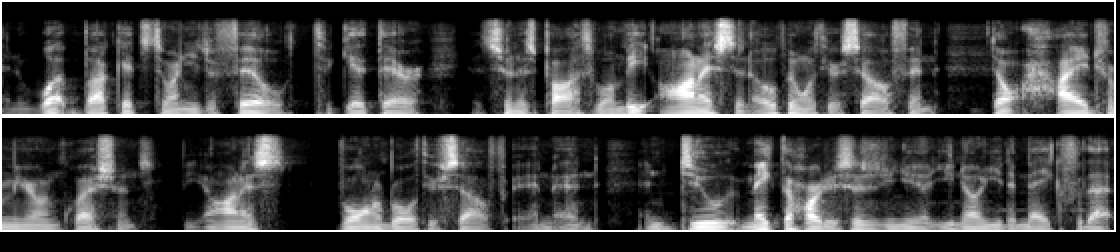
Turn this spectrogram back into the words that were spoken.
and what buckets do I need to fill to get there as soon as possible? And be honest and open with yourself and don't hide from your own questions. Be honest, vulnerable with yourself and and and do make the hard decisions you you know you need to make for that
